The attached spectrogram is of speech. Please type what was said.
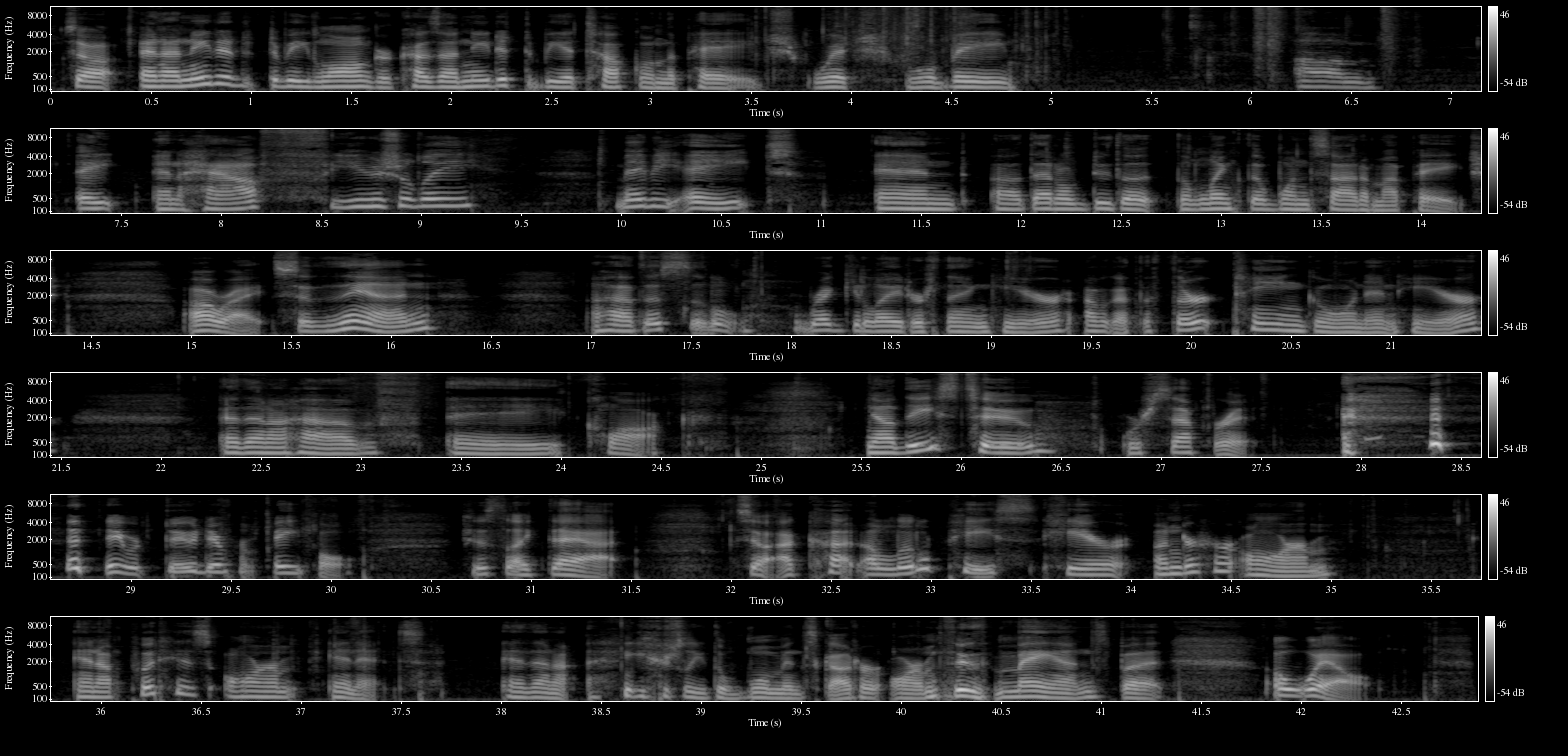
So, and I needed it to be longer because I needed to be a tuck on the page, which will be um, eight and a half usually, maybe eight. And uh, that'll do the, the length of one side of my page. All right, so then I have this little regulator thing here. I've got the 13 going in here. And then I have a clock. Now these two were separate. they were two different people. Just like that. So I cut a little piece here under her arm. And I put his arm in it. And then I, usually the woman's got her arm through the man's. But oh well.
